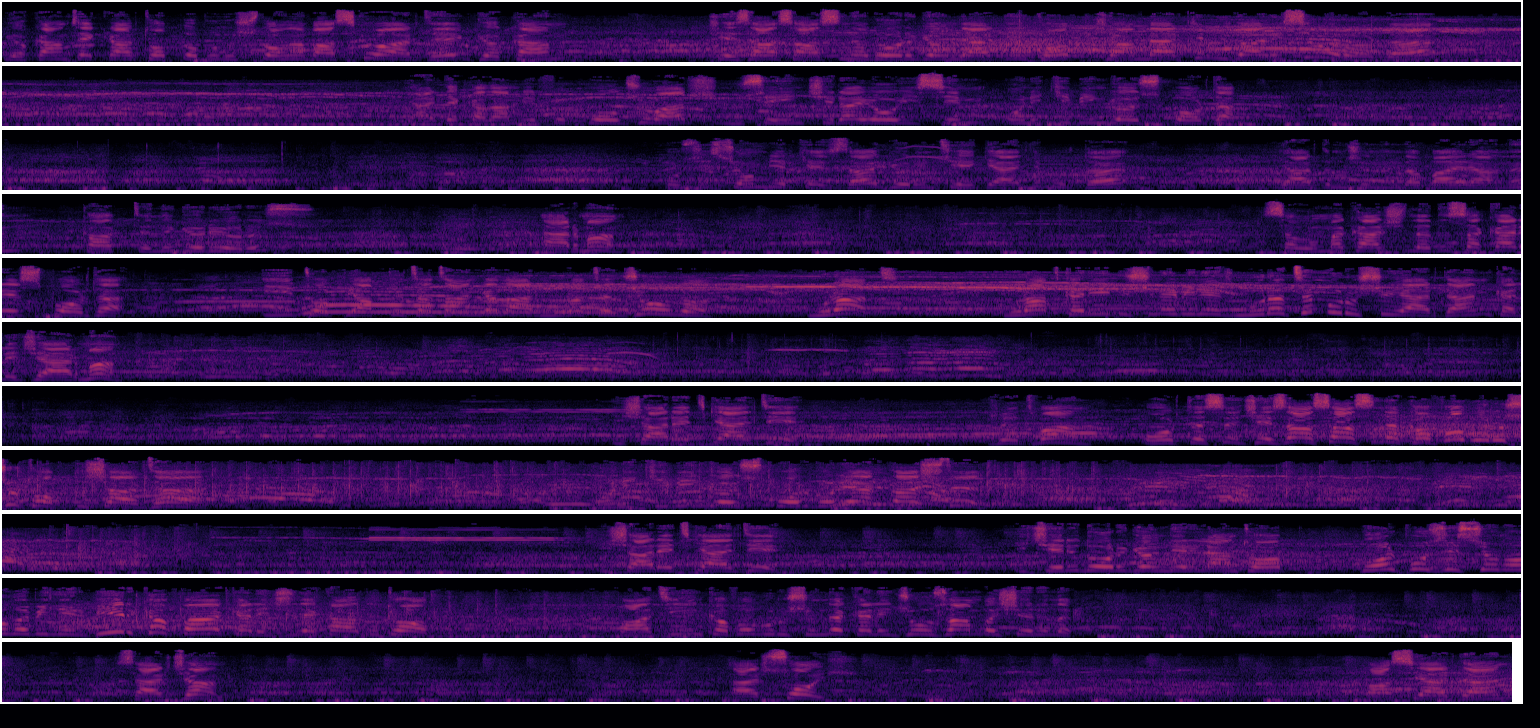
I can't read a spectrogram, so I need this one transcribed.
Gökhan tekrar topla buluştu. Ona baskı vardı. Gökhan ceza sahasına doğru gönderdiği top. Canberk'in müdahalesi var orada. Yerde kalan bir futbolcu var. Hüseyin Çiray o isim. 12 Bingöl Spor'da. Pozisyon bir kez daha görüntüye geldi. Burada yardımcının da bayrağının kalktığını görüyoruz. Erman. Savunma karşıladı Sakaryaspor'da. İyi top yaptı Tatangalar. Murat Acıoğlu. Murat. Murat kaleyi düşünebilir. Murat'ın vuruşu yerden kaleci Erman. İşaret geldi. Rıdvan ortası ceza sahasında kafa vuruşu top dışarıda. 12 Bingöl Spor gole yaklaştı. İşaret geldi. İçeri doğru gönderilen top. Gol pozisyonu olabilir. Bir kafa kalecide kaldı top. Fatih'in kafa vuruşunda kaleci Ozan başarılı. Sercan. Ersoy. Pas yerden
